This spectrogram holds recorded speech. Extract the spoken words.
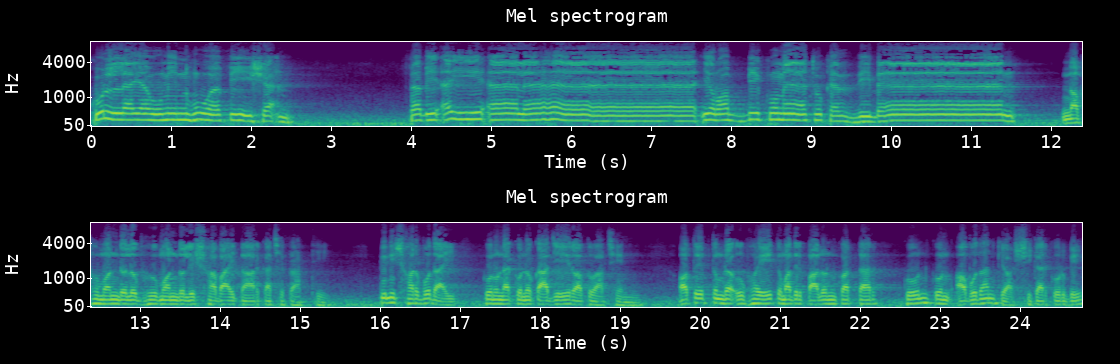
كل يوم هو في شأن فبأي آلاء ربكما تكذبان নভমণ্ডল ও ভূমণ্ডলের সবাই তাঁর কাছে প্রার্থী তিনি সর্বদাই কোনো না কোনো কাজে রত আছেন অতএব তোমরা উভয়ে তোমাদের পালনকর্তার কোন কোন অবদানকে অস্বীকার করবে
